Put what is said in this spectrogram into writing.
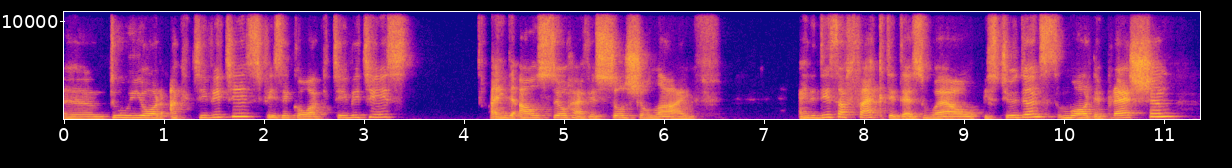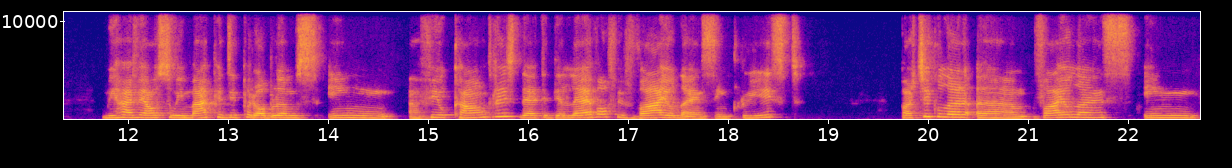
um, do your activities, physical activities, and also have a social life. And this affected as well students, more depression. We have also the problems in a few countries that the level of violence increased, particular um, violence in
